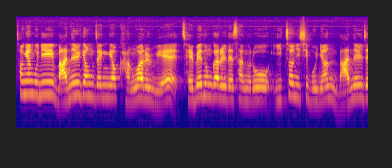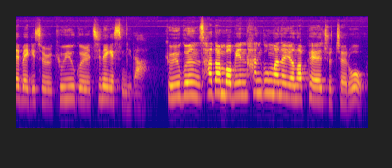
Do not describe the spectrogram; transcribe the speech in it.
청양군이 마늘 경쟁력 강화를 위해 재배 농가를 대상으로 2025년 마늘 재배 기술 교육을 진행했습니다. 교육은 사단법인 한국마늘연합회 주최로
